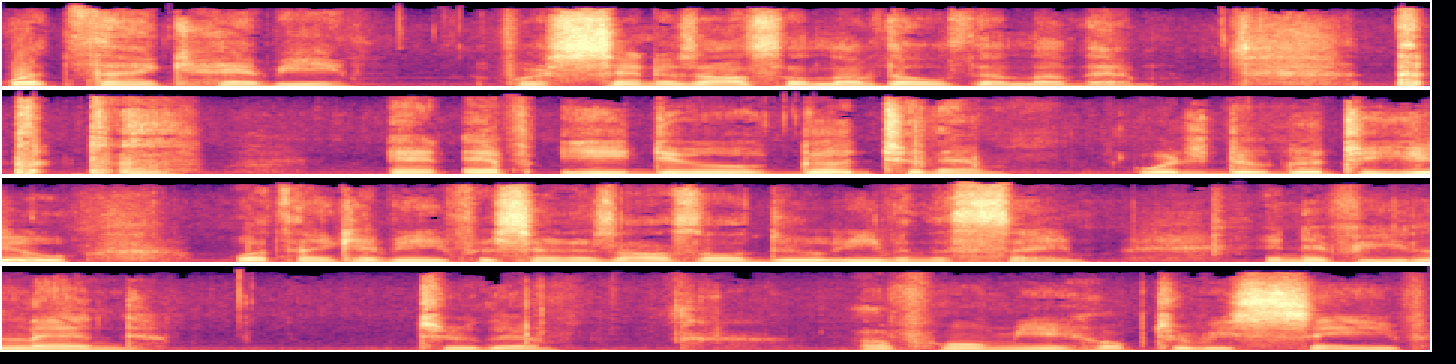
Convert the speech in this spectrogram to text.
what thank have ye? For sinners also love those that love them. and if ye do good to them which do good to you, what thank have ye? For sinners also do even the same. And if ye lend to them of whom ye hope to receive,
